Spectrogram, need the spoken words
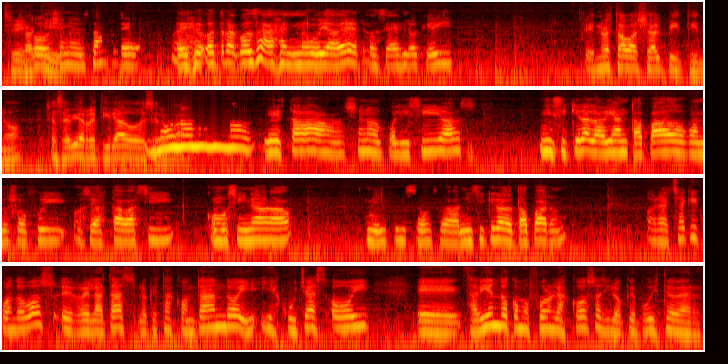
Sí. todo lleno de sangre. Eh, otra cosa no voy a ver, o sea, es lo que vi. Eh, no estaba ya el Piti, ¿no? Ya se había retirado de ese No, lugar. no, no, no, estaba lleno de policías, ni siquiera lo habían tapado cuando yo fui, o sea, estaba así como si nada en el piso, o sea, ni siquiera lo taparon. Ahora, Chucky, cuando vos eh, relatás lo que estás contando y, y escuchás hoy, eh, sabiendo cómo fueron las cosas y lo que pudiste ver,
